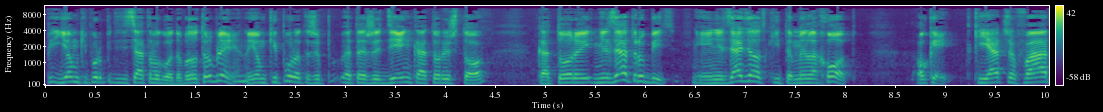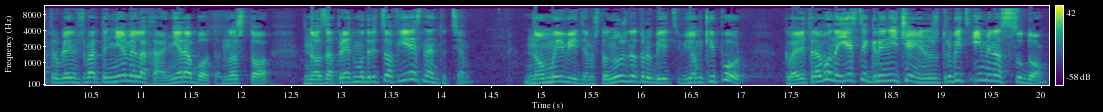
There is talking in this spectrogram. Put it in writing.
Йом-Кипур 50-го года. Было трубление. Но Йом-Кипур это же, это же день, который что? Который нельзя трубить. И нельзя делать какие-то мелоход. Окей, ткият шафар, трубление шафар это не мелаха, не работа. Но что? Но запрет мудрецов есть на эту тему. Но мы видим, что нужно трубить в Йом-Кипур. Говорит Равуна, есть ограничения, нужно трубить именно с судом.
